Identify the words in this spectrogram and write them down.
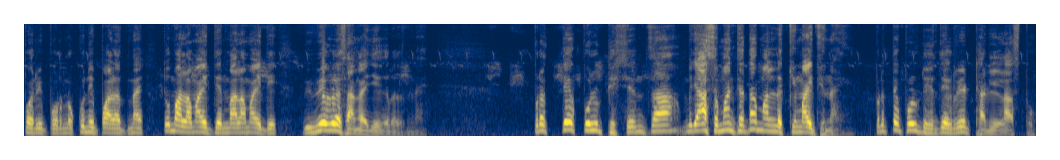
परिपूर्ण कुणी पाळत नाही. तुम्हाला माहिती आहे मला माहिती आहे. वेगळं सांगायची गरज नाही. प्रत्येक पोलीस स्टेशनचा म्हणजे असं म्हणतात मला नक्की माहिती नाही. प्रत्येक पोलीस स्टेशनचा एक रेट ठरलेला असतो.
